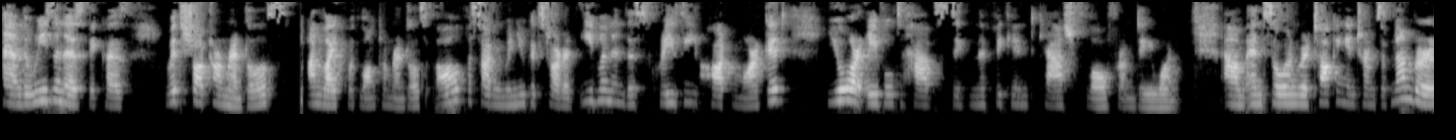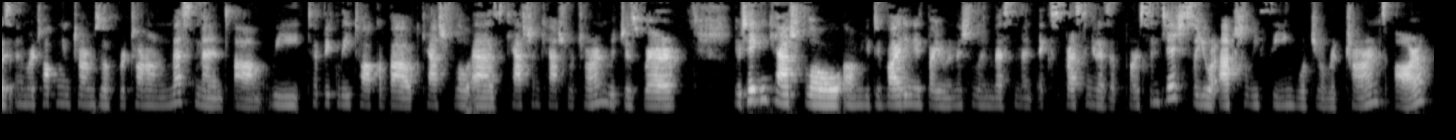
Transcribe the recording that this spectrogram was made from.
And the reason is because with short term rentals, unlike with long term rentals, all of a sudden, when you get started, even in this crazy hot market, you are able to have significant cash flow from day one. Um, and so, when we're talking in terms of numbers and we're talking in terms of return on investment, um, we typically talk about cash flow as cash on cash return, which is where you're taking cash flow, um, you're dividing it by your initial investment, expressing it as a percentage. So, you're actually seeing what your returns are.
